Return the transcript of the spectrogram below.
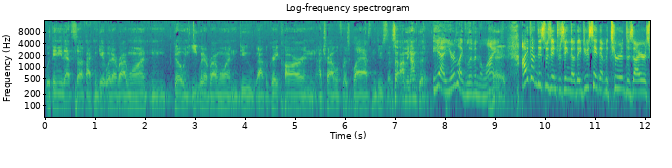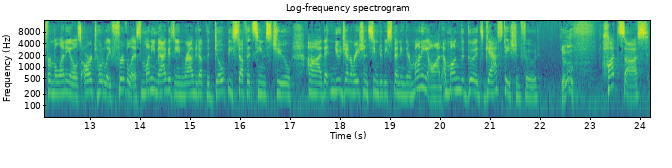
with any of that stuff. I can get whatever I want and go and eat whatever I want and do. I have a great car and I travel first class and do stuff. So I mean, I'm good. Yeah, you're like living the life. Hey. I thought this was interesting, though. They do say that material desires for millennials are totally frivolous. Money Magazine rounded up the dopey stuff that seems to uh, that new generations seem to be spending their money on. Among the goods, gas station food, Oof. hot sauce,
